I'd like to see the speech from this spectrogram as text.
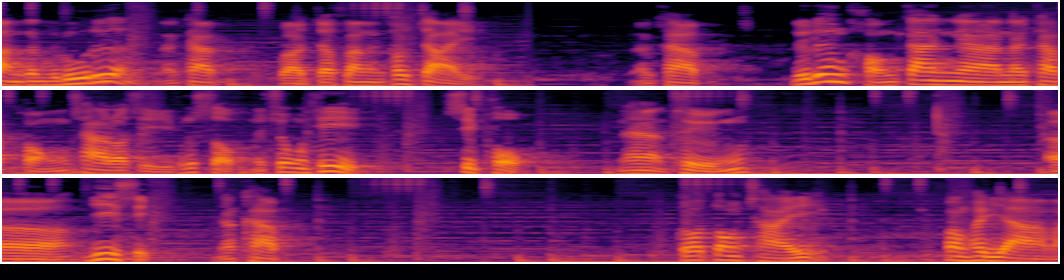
ฟังกันรู้เรื่องนะครับกว่าจะฟังกันเข้าใจนะครับในเรื่องของการงานนะครับของชาวราศีพฤษภในช่วงวันที่ 16นะฮะถึงเอ่อ20 นะครับ ก็ต้องใช้ ความพยายาม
